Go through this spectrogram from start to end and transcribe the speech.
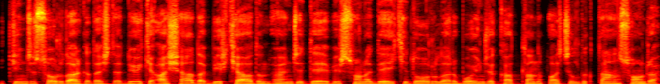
İkinci soruda arkadaşlar diyor ki aşağıda bir kağıdın önce D1 sonra D2 doğruları boyunca katlanıp açıldıktan sonra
